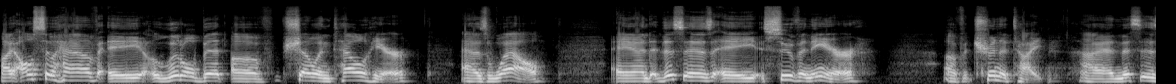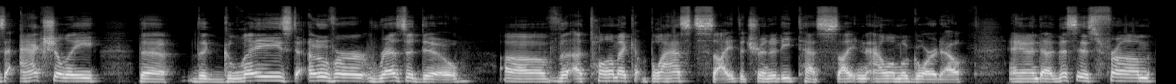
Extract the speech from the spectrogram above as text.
I also have a little bit of show and tell here as well. And this is a souvenir of Trinitite. Uh, and this is actually the, the glazed over residue of the atomic blast site, the Trinity test site in Alamogordo. And uh, this is from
